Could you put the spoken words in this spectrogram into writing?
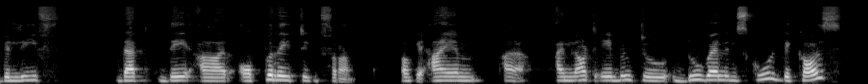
belief that they are operating from. Okay i am uh, i'm not able to do well in school because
